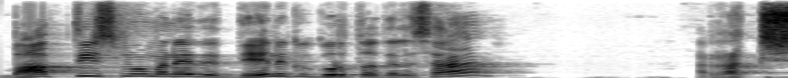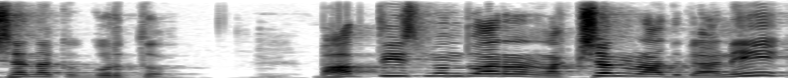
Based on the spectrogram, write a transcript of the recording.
బాప్తిస్మం అనేది దేనికి గుర్తో తెలుసా? రక్షణకు గుర్తు. బాప్తిస్మం ద్వారా రక్షణ రాదు కానీ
